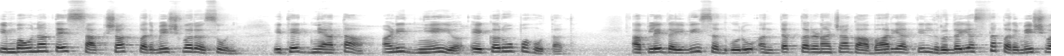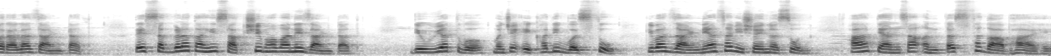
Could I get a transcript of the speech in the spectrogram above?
किंबहुना ते साक्षात परमेश्वर असून इथे ज्ञाता आणि ज्ञेय एकरूप होतात. आपले दैवी सद्गुरू अंतःकरणाच्या गाभार्यातील हृदयस्थ परमेश्वराला जाणतात. ते सगळं काही साक्षीभावाने जाणतात. दिव्यत्व म्हणजे एखादी वस्तू किंवा जाणण्याचा विषय नसून हा त्यांचा अंतस्थ गाभा आहे.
